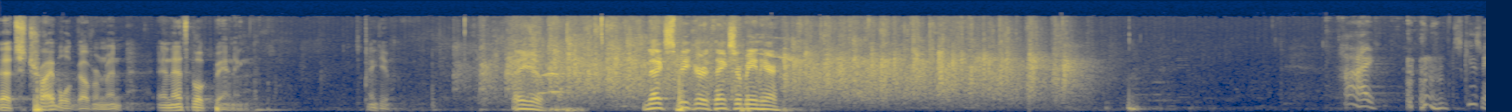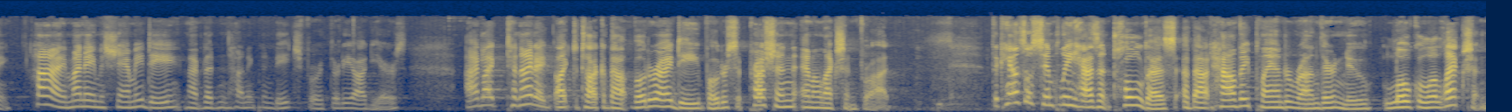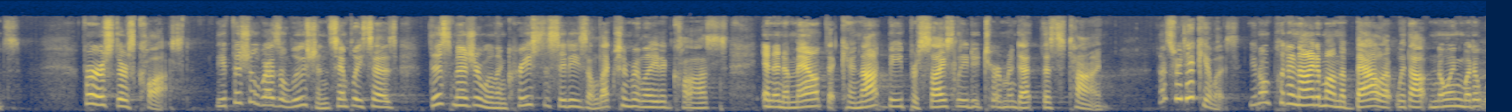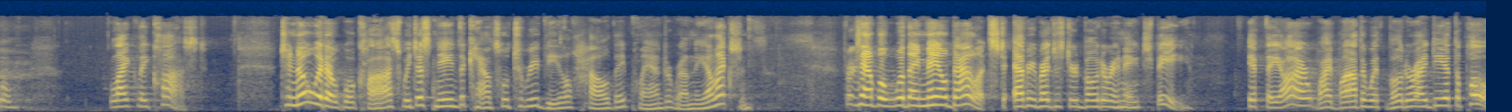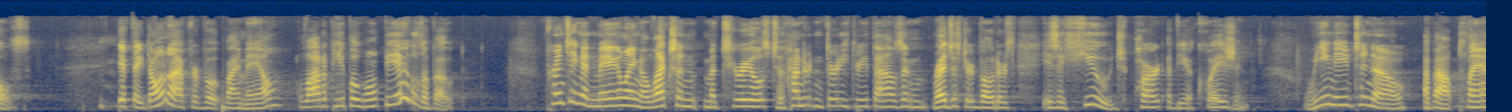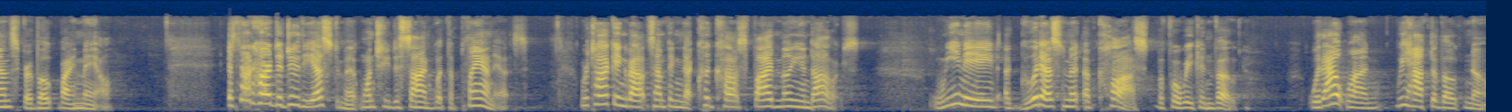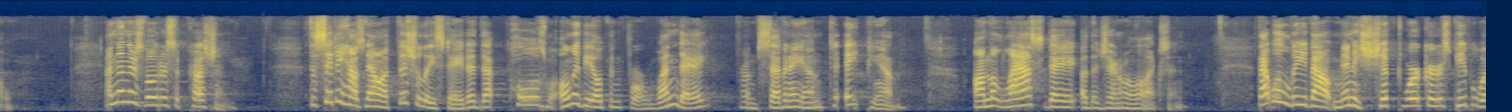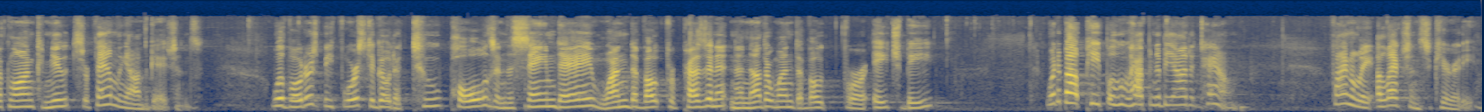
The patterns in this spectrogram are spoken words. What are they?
That's tribal government, and that's book banning. Thank you. Thank you. Next speaker, thanks for being here. Hi, excuse me. Hi, my name is Shami D. I've lived in Huntington Beach for 30 odd years. I'd like tonight I'd like to talk about voter ID, voter suppression, and election fraud. The council simply hasn't told us about how they plan to run their new local elections. First, there's cost. The official resolution simply says this measure will increase the city's election related costs in an amount that cannot be precisely determined at this time. That's ridiculous. You don't put an item on the ballot without knowing what it will likely cost. To know what it will cost, we just need the council to reveal how they plan to run the elections. For example, will they mail ballots to every registered voter in HB? If they are, why bother with voter ID at the polls? If they don't offer vote by mail, a lot of people won't be able to vote. Printing and mailing election materials to 133,000 registered voters is a huge part of the equation. We need to know about plans for vote by mail. It's not hard to do the estimate once you decide what the plan is. We're talking about something that could cost $5 million. We need a good estimate of cost before we can vote. Without one, we have to vote no. And then there's voter suppression. The city has now officially stated that polls will only be open for one day from 7 a.m. to 8 p.m. on the last day of the general election. That will leave out many shift workers, people with long commutes, or family obligations. Will voters be forced to go to two polls in the same day, one to vote for president and another one to vote for HB? What about people who happen to be out of town? Finally, election security.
